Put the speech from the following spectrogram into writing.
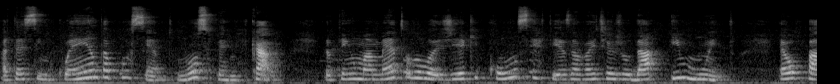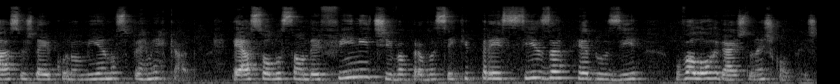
até 50% no supermercado, eu tenho uma metodologia que com certeza vai te ajudar e muito. É o Passos da Economia no Supermercado. É a solução definitiva para você que precisa reduzir o valor gasto nas compras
